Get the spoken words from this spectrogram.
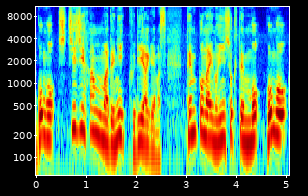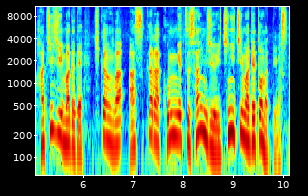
午後7時半までに繰り上げます。店舗内の飲食店も午後8時までで期間は明日から今月31日までとなっています。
